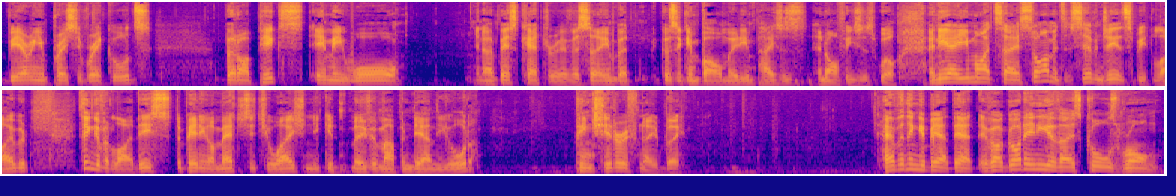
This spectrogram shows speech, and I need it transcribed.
very impressive records. But I picked Emmy Waugh you know, best catcher I've ever seen, but because he can bowl medium paces and offies as well. And yeah, you might say Symonds at 7G, it's a bit low, but think of it like this depending on match situation, you could move him up and down the order. Pinch hitter if need be. Have a think about that. Have I got any of those calls wrong?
